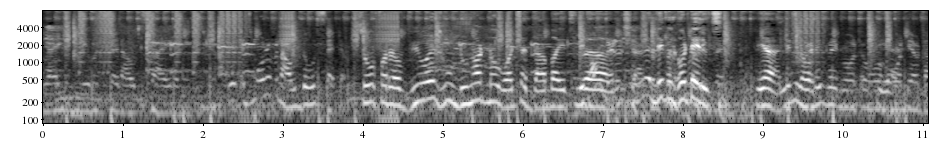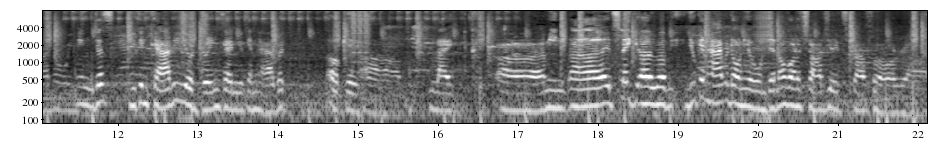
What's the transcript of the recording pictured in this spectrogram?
where you'll be able to sit outside. And it's more of an outdoor setup. So for our viewers who do not know what's a dhaba, it's Little the hotel little hotels. Yeah, little hotels. What, what, Yeah. what they have done over? I mean, just you can carry your drinks and you can have it Okay. uh, like uh, I mean, uh, it's like uh, you can have it on your own. They're not going to charge you extra for. Uh,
